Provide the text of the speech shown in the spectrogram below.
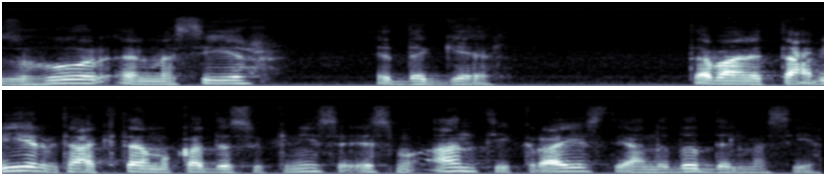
ظهور المسيح الدجال. طبعا التعبير بتاع الكتاب المقدس والكنيسة اسمه أنتي كرايست يعني ضد المسيح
